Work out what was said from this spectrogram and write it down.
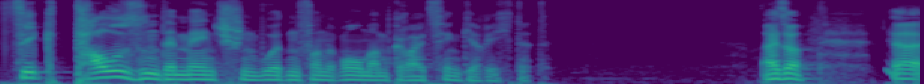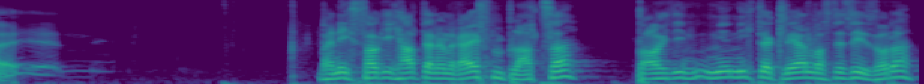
Zigtausende Menschen wurden von Rom am Kreuz hingerichtet. Also, äh, wenn ich sage, ich hatte einen Reifenplatzer, brauche ich dir nicht erklären, was das ist, oder?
